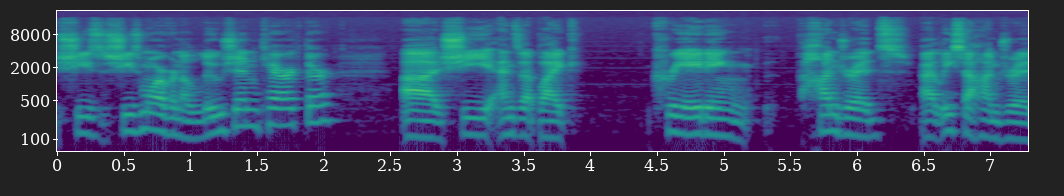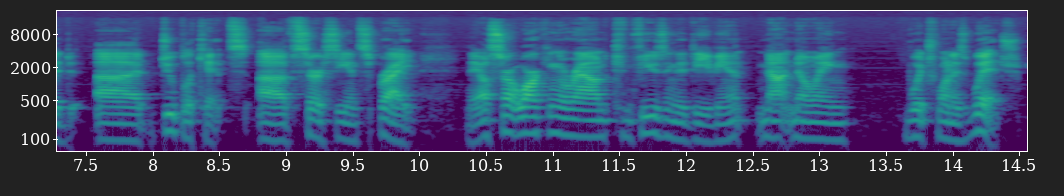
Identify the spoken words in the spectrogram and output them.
she's she's more of an illusion character. Uh, she ends up like creating hundreds, at least a hundred uh, duplicates of Sersi and Sprite. They all start walking around, confusing the deviant, not knowing which one is which.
